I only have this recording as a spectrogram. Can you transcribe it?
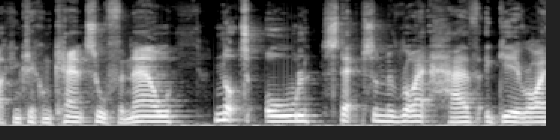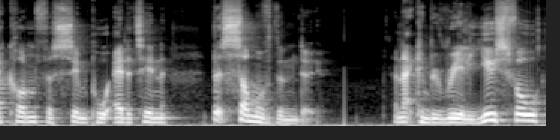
I can click on cancel for now. Not all steps on the right have a gear icon for simple editing, but some of them do. And that can be really useful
